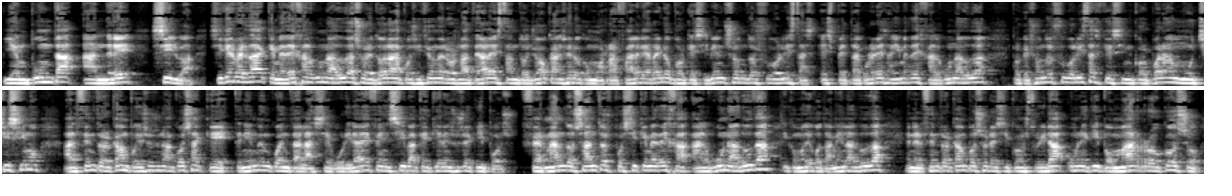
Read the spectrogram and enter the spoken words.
y en punta André Silva. Sí que es verdad que me deja alguna duda sobre todo la posición de los laterales, tanto Joao Cancelo como Rafael Guerreiro, porque si bien son dos futbolistas espectaculares, a mí me deja alguna duda porque son dos futbolistas que se incorporan muchísimo al centro del campo y eso es una cosa que teniendo en cuenta la seguridad defensiva que quieren sus equipos, Fernando Santos pues sí que me deja alguna duda y como digo también la duda en el centro del campo sobre si construirá un equipo más rocoso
